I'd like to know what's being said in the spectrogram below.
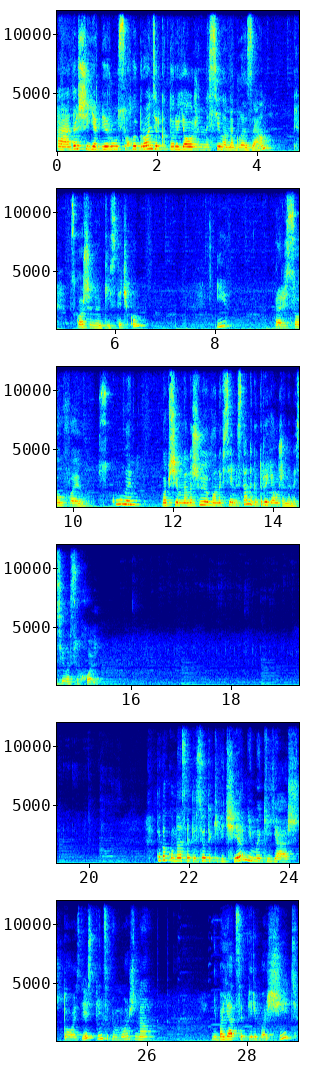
А дальше я беру сухой бронзер, который я уже наносила на глаза, скошенную кисточку и прорисовываю скулы. В общем, наношу его на все места, на которые я уже наносила сухой. Так как у нас это все-таки вечерний макияж, то здесь, в принципе, можно не бояться переборщить.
